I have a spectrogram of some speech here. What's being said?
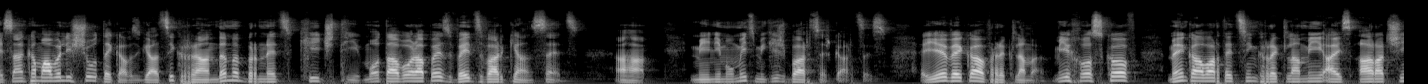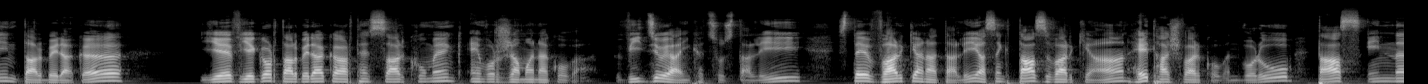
այս անգամ ավելի շուտ եկավ, զգացիք, ռանդոմը բռնեց քիչ թիվ, մոտավորապես 6 վայրկյան սենց։ Ահա, մինիմումից մի քիչ բարձր կարծես։ Եվ եկավ ռեկլամը։ Մի խոսքով մենք ավարտեցինք ռեկլամի այս առաջին տարբերակը եւ երկրորդ տարբերակը արդեն սարքում ենք այն որ ժամանակով է վիդեո է ինքը ցույց տալի, ստե վարկյան է տալի, ասենք 10 վարկյան, հետ հաշվարկով ընդ որում 10, 9,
